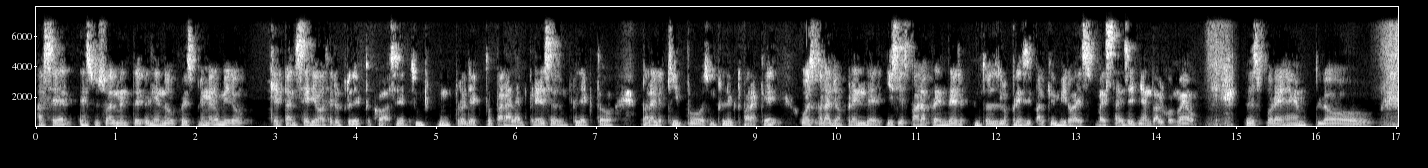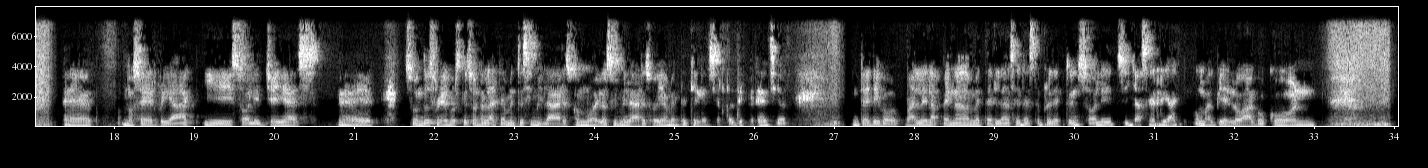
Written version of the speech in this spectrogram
hacer es usualmente dependiendo, pues primero miro qué tan serio va a ser el proyecto que va a ser. ¿Es un, proyecto para la empresa? ¿Es un proyecto para el equipo? ¿Es un proyecto para qué? ¿O es para yo aprender? Y si es para aprender, entonces lo principal que miro es, me está enseñando algo nuevo. Entonces, por ejemplo, eh, no sé, React y Solid.js eh, son dos frameworks que son relativamente similares, con modelos similares, obviamente tienen ciertas diferencias. Entonces digo, ¿vale la pena meterle a hacer este proyecto en Solid si ya sé React? O más bien lo hago con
